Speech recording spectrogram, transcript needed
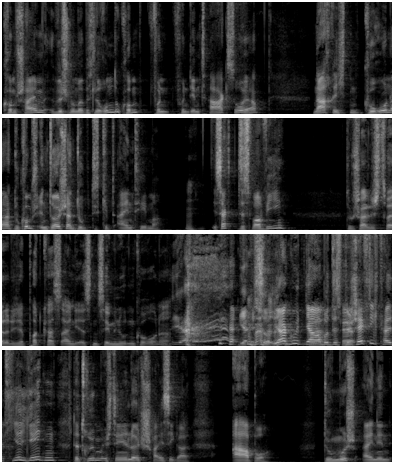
kommst heim, willst noch mal ein bisschen runterkommen von, von dem Tag, so, ja. Nachrichten, Corona, du kommst in Deutschland, du, es gibt ein Thema. Ich sag, das war wie, Du schaltest zweiter der Podcast ein, die ersten 10 Minuten Corona. Ja, ist so. Ja, gut, ja, Ja, aber das ja. beschäftigt halt hier jeden. Da drüben ist den Leuten scheißegal. Aber du musst einen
